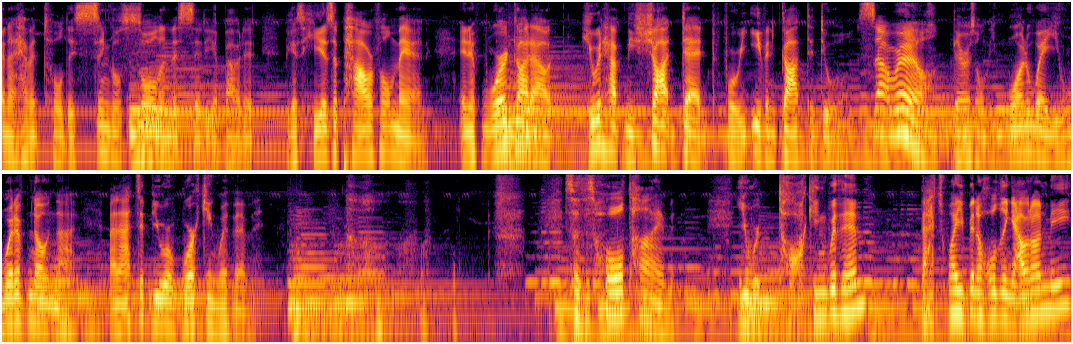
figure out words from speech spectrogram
And I haven't told a single soul in this city about it because he is a powerful man, and if word got out, he would have me shot dead before we even got to duel. Sarel! There is only one way you would have known that, and that's if you were working with him. so this whole time, you were talking with him? That's why you've been holding out on me?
